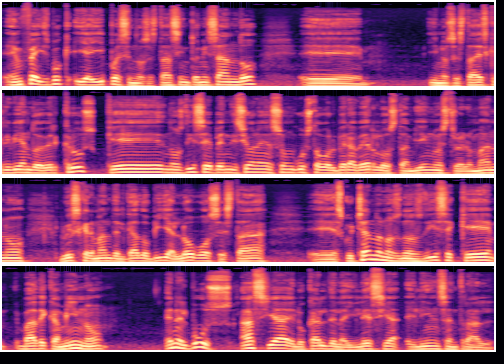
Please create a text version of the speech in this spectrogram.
en Facebook y ahí pues nos está sintonizando eh, y nos está escribiendo Ever Cruz que nos dice bendiciones, un gusto volver a verlos. También nuestro hermano Luis Germán Delgado Villalobos está eh, escuchándonos, nos dice que va de camino en el bus hacia el local de la iglesia Elín Central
